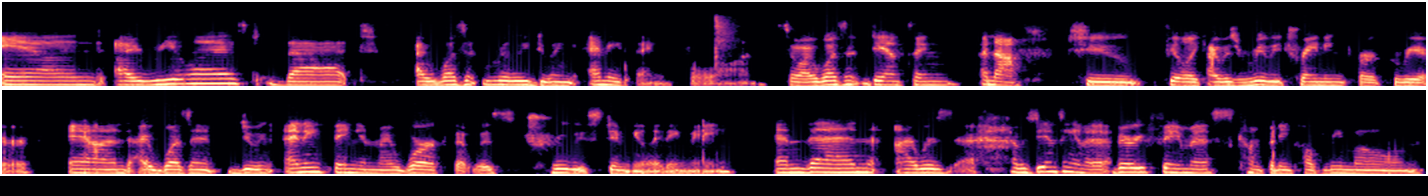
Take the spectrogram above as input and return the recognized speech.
and I realized that I wasn't really doing anything full on. So I wasn't dancing enough to feel like I was really training for a career and I wasn't doing anything in my work that was truly stimulating me. And then I was I was dancing in a very famous company called Limon,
